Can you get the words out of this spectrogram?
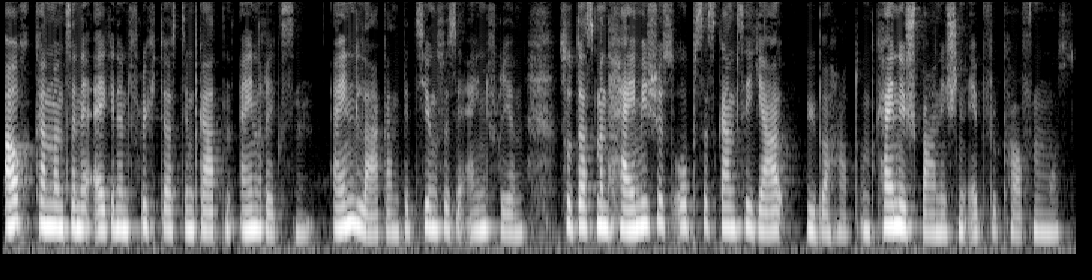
Auch kann man seine eigenen Früchte aus dem Garten einrechsen, einlagern bzw. einfrieren, so dass man heimisches Obst das ganze Jahr über hat und keine spanischen Äpfel kaufen muss.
